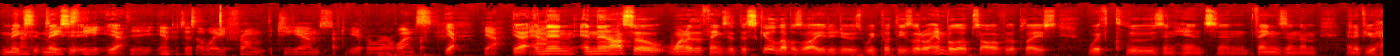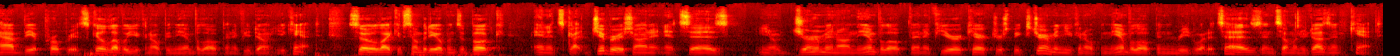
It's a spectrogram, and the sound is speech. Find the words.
makes it makes it the, yeah the impetus away from the GMs have to be everywhere at once. yep. Yeah. Yeah, and then and then also one of the things that the skill levels allow you to do is we put these little envelopes all over the place with clues and hints and things in them. And if you have the appropriate skill level, you can open the envelope, and if you don't, you can't. So like if somebody opens a book and it's got gibberish on it and it says you know German on the envelope, then if your character speaks German, you can open the envelope and read what it says, and someone who doesn't can't.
